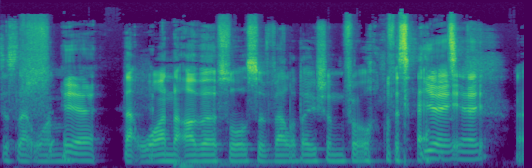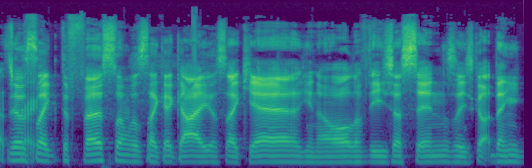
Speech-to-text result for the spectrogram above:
Just that one, Yeah, that one other source of validation for all of his yeah, yeah. That's It was great. like the first one was like a guy who's like, yeah, you know, all of these are sins. He's got then he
